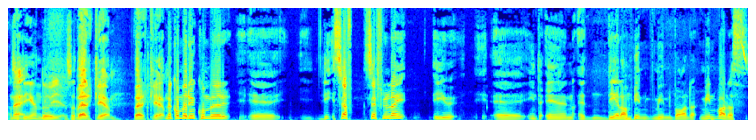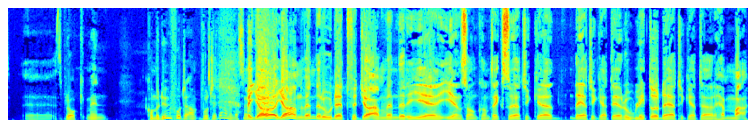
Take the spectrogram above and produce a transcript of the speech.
Alltså Nej. det är ändå, så att, verkligen, verkligen. Men kommer du, kommer, eh, straff, straffknulla är ju eh, inte en, en del av min, min, vardag, min vardagsspråk, eh, språk, men kommer du fortsätta, fortsätta använda straff? Men jag, jag använder ordet för att jag använder det i, i en sån kontext så jag tycker där jag tycker att det är roligt och där jag tycker att det hör hemma.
